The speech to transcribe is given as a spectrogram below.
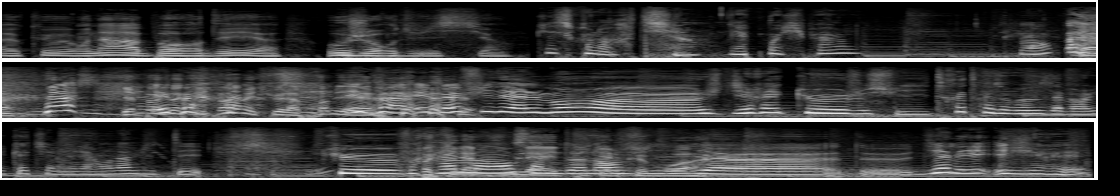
euh, qu'on a abordées euh, aujourd'hui? Qu'est-ce qu'on en retient? Il y a que moi qui parle? Bon. Il n'y a pas Et toi bah- qui parle, mais tu es la Et première. bah, et bah, finalement, euh, je dirais que je suis très très heureuse d'avoir eu Katia Meller en invité. Que vraiment, ça me donne envie euh, d'y aller et j'irai.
